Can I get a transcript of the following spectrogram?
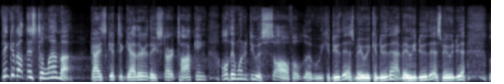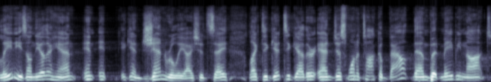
Think about this dilemma. Guys get together, they start talking. All they want to do is solve. Oh, we could do this. Maybe we can do that. Maybe we can do this. Maybe we can do that. Ladies, on the other hand, and, and again, generally, I should say, like to get together and just want to talk about them, but maybe not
